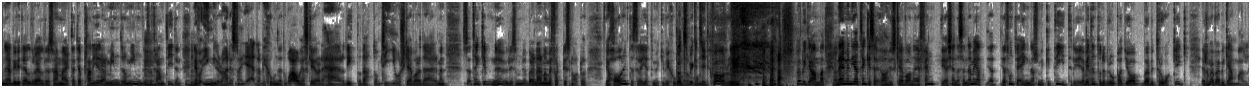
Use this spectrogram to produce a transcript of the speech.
när jag blivit äldre och äldre så har jag märkt att jag planerar mindre och mindre för framtiden. När jag var yngre då hade jag såna jädra visioner att wow, jag ska göra det här och ditt och datt. Om tio år ska jag vara där. Men så jag tänker nu, liksom, jag börjar närma mig 40 snart och jag har inte sådär jättemycket visioner. Du har inte så mycket om, tid kvar. Och, Jag blir gammal. Nej, men jag tänker så här, ja, hur ska jag vara när jag är 50? Jag känner så här, nej men jag, jag, jag tror inte jag ägnar så mycket tid till det. Jag vet inte om det beror på att jag börjar bli tråkig, eller om jag börjar bli gammal.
